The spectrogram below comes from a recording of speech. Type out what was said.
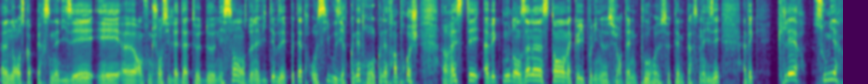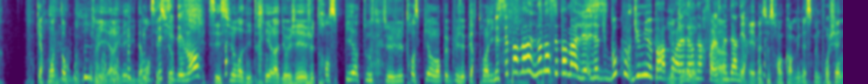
un, horoscope personnalisé et euh, en fonction aussi de la date de naissance de l'invité, vous allez peut-être aussi vous y reconnaître ou reconnaître un proche. Restez avec nous dans un instant. On accueille Pauline sur antenne pour euh, ce thème personnalisé avec Claire Soumia. Car moi, je vais y arriver évidemment, c'est sûr. Décidément. C'est sur Nutri Radio G. Je transpire tout, je transpire, j'en peux plus, je perds trop un Mais c'est pas mal. Non, non, c'est pas mal. Il y a du beaucoup, du mieux par rapport à la dernière fois, la semaine dernière. Et ben, ce sera encore mieux la semaine prochaine.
